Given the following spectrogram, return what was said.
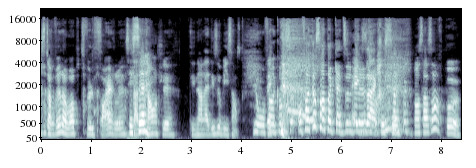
si t'en reviens d'avoir puis tu veux le faire, là, C'est ça, ça. te tente, là. T'es dans la désobéissance. Puis on fait Fait- encore ça, on fait encore ça en tant qu'adulte. Exact. C'est ça. On s'en sort pas.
